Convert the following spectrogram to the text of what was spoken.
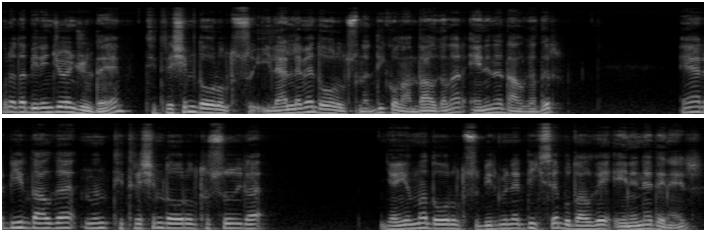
Burada birinci öncülde titreşim doğrultusu ilerleme doğrultusunda dik olan dalgalar enine dalgadır. Eğer bir dalganın titreşim doğrultusuyla yayılma doğrultusu birbirine dikse bu dalgaya enine denir.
